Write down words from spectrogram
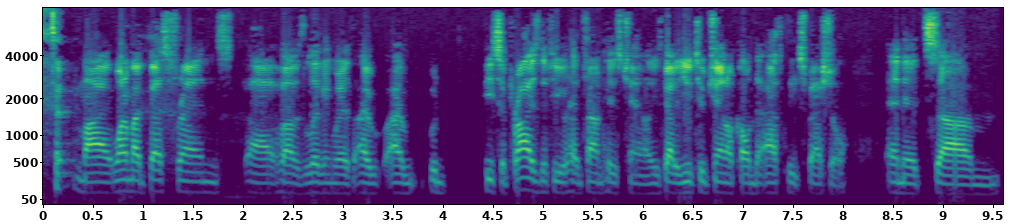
my one of my best friends uh, who I was living with, I I would be surprised if you had found his channel. He's got a YouTube channel called the Athlete Special, and it's um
